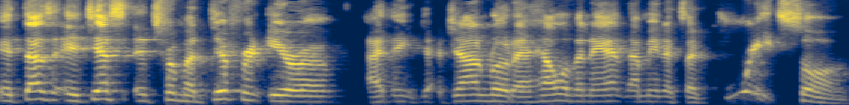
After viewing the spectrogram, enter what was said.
it doesn't, it just, it's from a different era. I think John wrote a hell of an anthem. I mean, it's a great song,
